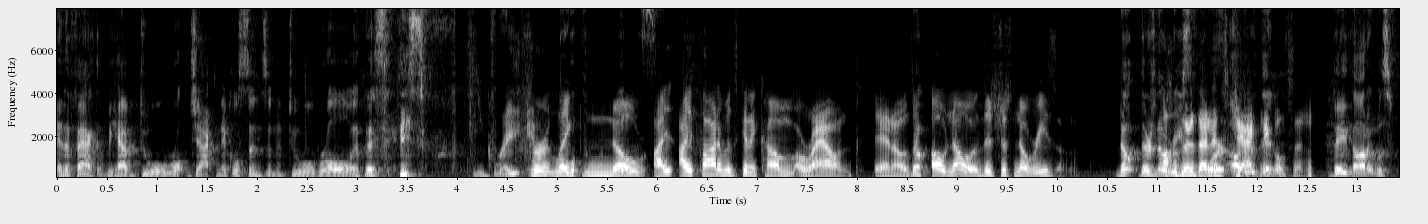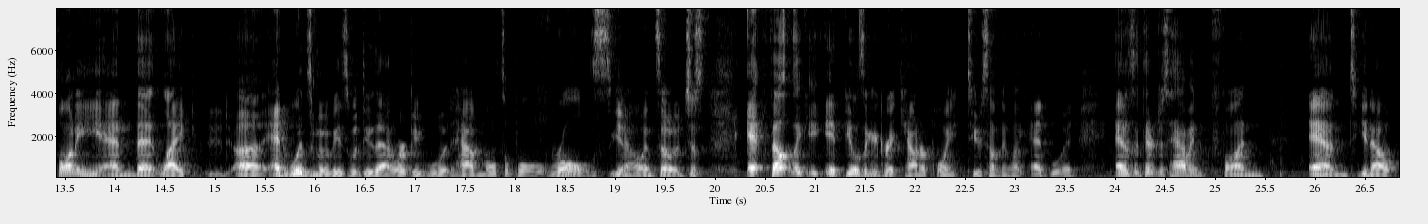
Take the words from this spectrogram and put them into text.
and the fact that we have dual role. Jack Nicholson's in a dual role in this. And he's fucking great for like no, roles. I, I thought it was gonna come around, and I was like, oh no, there's just no reason. Nope, there's no Other reason than for it's it Jack Nicholson. They thought it was funny, and that like uh, Ed Wood's movies would do that, where people would have multiple roles, you know. And so it just it felt like it, it feels like a great counterpoint to something like Ed Wood, and it's like they're just having fun. And you know,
